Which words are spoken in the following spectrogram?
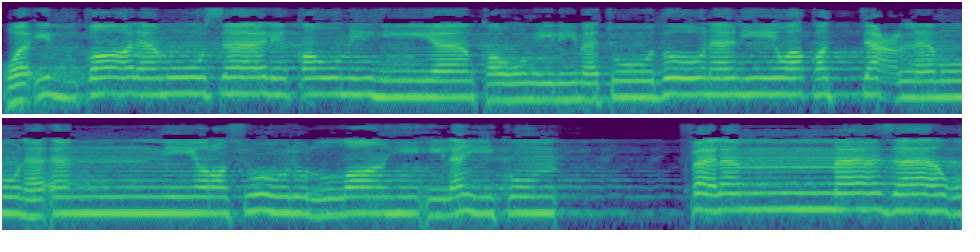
واذ قال موسى لقومه يا قوم لم توذونني وقد تعلمون اني رسول الله اليكم فلما زاغوا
